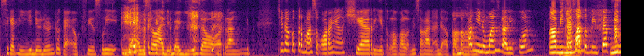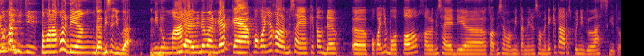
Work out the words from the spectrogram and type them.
sikat gigi deodoran tuh kayak obviously nggak bisa lah dibagiin sama orang gitu. Cuman aku termasuk orang yang share gitu loh kalau misalkan ada apa. Bahkan minuman sekalipun Nah, kayak minuman satu pipet aku minuman nggak jijik. teman aku ada yang nggak bisa juga. Minuman. Iya, minuman kan? kayak pokoknya kalau misalnya kita udah eh, pokoknya botol kalau misalnya dia kalau misalnya mau minta minum sama dia kita harus punya gelas gitu.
